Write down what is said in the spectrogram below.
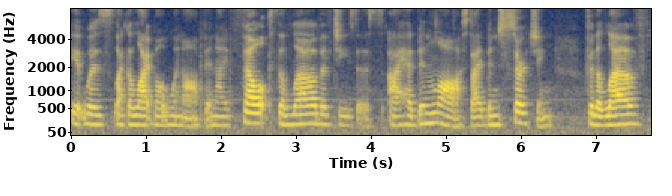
it was like a light bulb went off, and I felt the love of Jesus. I had been lost, I had been searching for the love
